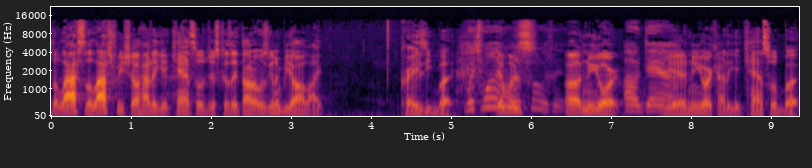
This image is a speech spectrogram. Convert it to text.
the last the last free show had to get canceled just because they thought it was gonna be all like crazy, but Which one? it was, one was it? uh, New York. oh damn. Yeah, New York had to get canceled, but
